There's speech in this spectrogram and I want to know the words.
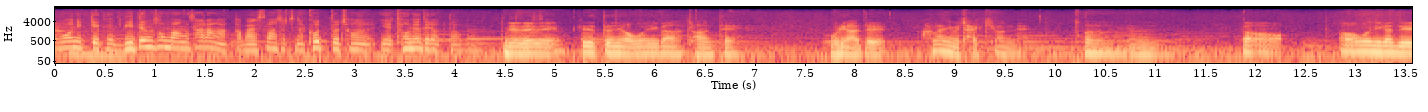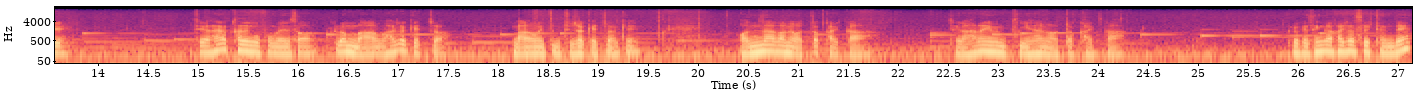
어머니께 그 믿음, 소망, 사랑 아까 말씀하셨잖아요. 그것도 전, 예, 전해드렸다고. 네네네. 들었어요. 그랬더니 어머니가 저한테 우리 아들 하나님이 잘 키웠네. 아, 음. 어, 어머니가 늘 제가 생각하는 거 보면서 그런 마음을 하셨겠죠. 마음을 좀 드셨겠죠. 이렇게 엇나가면 어떡할까? 제가 하나님을 부인하면 어떡할까? 그렇게 생각하셨을 텐데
